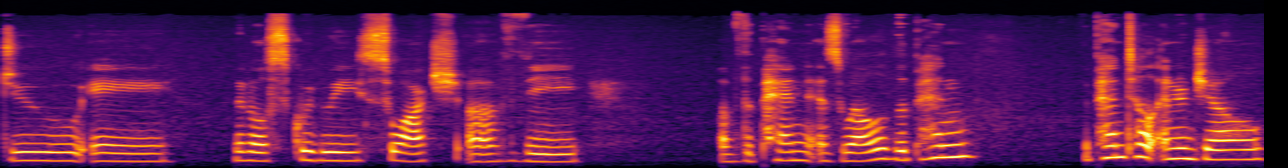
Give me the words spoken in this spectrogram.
do a little squiggly swatch of the of the pen as well. The pen, the Pentel Energel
